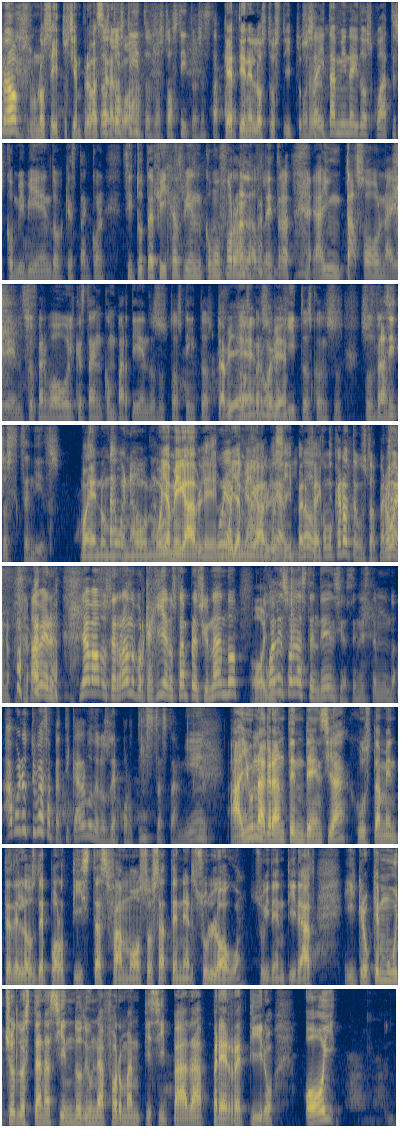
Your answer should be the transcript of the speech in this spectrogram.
no, pues un osito siempre va a ser algo. Los tostitos, los tostitos, está ¿Qué tienen los tostitos? Pues ahí también hay dos cuates conviviendo que están con. Si tú te fijas bien cómo forman las letras, hay un tazón ahí del Super Bowl que están compartiendo sus tostitos. Está bien, muy con sus, sus bracitos extendidos. Bueno, muy, amigable, muy, amigable, sí, perfecto. como que no te gustó, pero bueno, a ver, ya vamos cerrando porque aquí ya nos están presionando. ¿Cuáles son las tendencias en este mundo? Ah, bueno, tú ibas a platicar algo de los deportistas también. Hay una gran tendencia justamente de los deportistas famosos a tener su logo, su identidad, y creo que muchos lo están haciendo de una forma anticipada, pre-retiro. Hoy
